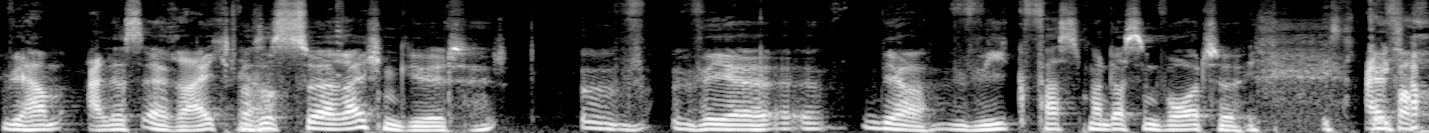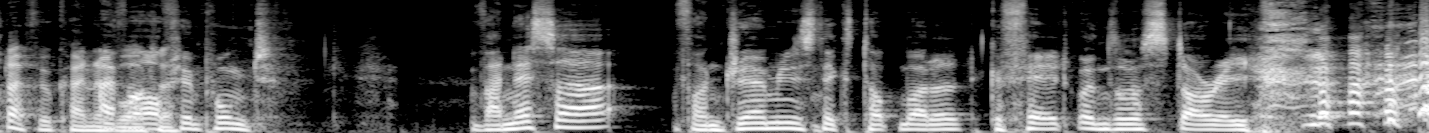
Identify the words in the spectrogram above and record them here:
Wir haben alles erreicht, was Ja. es zu erreichen gilt. Wir, ja, wie fasst man das in Worte? Ich, ich, ich habe dafür keine einfach auf Worte. den Punkt. Vanessa von Germany's Next Topmodel gefällt unsere Story.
